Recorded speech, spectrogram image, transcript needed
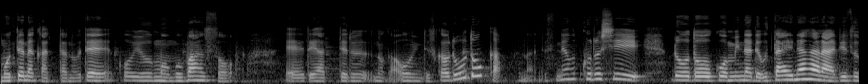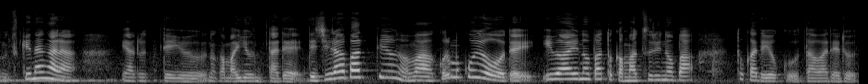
持てなかったのでこういうもう無伴奏でやってるのが多いんですが労働歌なんですね。苦しい労働をこうみんなで歌いながらリズムつけながらやるっていうのがまあユンタででジラバっていうのはこれも雇用で祝いの場とか祭りの場とかでよく歌われる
